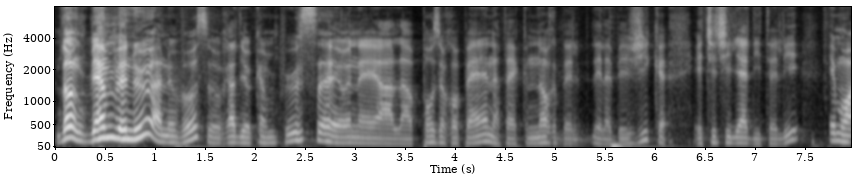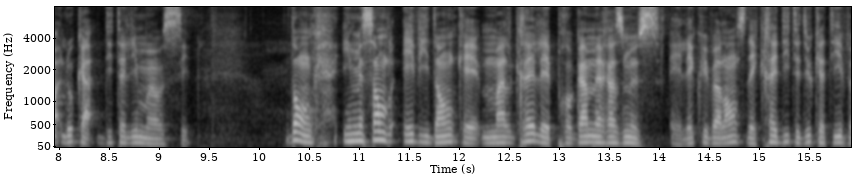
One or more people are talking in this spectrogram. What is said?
Donc, bienvenue à nouveau sur Radio Campus. On est à la pause européenne avec Nord de la Belgique et Cecilia d'Italie. Et moi, Luca d'Italie, moi aussi. Donc, il me semble évident que malgré les programmes Erasmus et l'équivalence des crédits éducatifs,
